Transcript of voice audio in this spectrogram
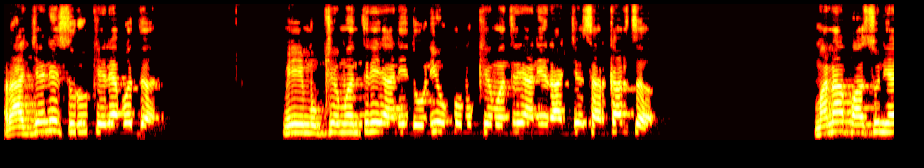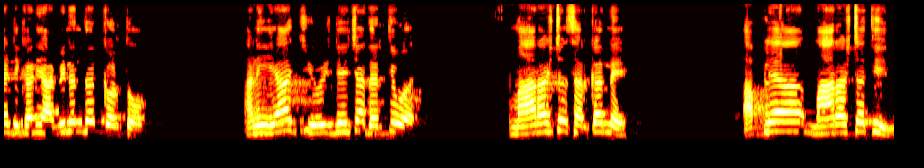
राज्याने सुरू केल्याबद्दल मी मुख्यमंत्री आणि दोन्ही उपमुख्यमंत्री आणि राज्य सरकारचं मनापासून या ठिकाणी अभिनंदन करतो. आणि याच योजनेच्या धर्तीवर महाराष्ट्र सरकारने आपल्या महाराष्ट्रातील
